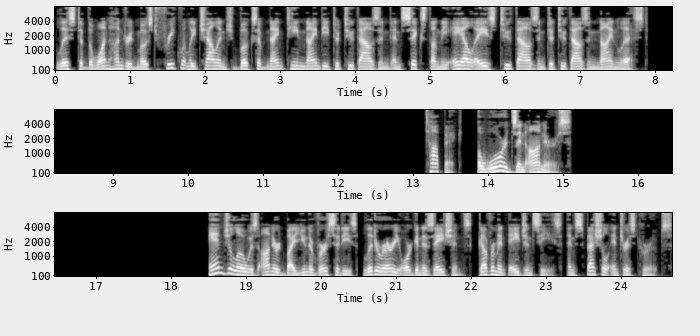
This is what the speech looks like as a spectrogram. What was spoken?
list of the 100 most frequently challenged books of 1990 to 2000 and sixth on the ALA's 2000 to 2009 list. Awards and honors Angelou was honored by universities, literary organizations, government agencies, and special interest groups.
